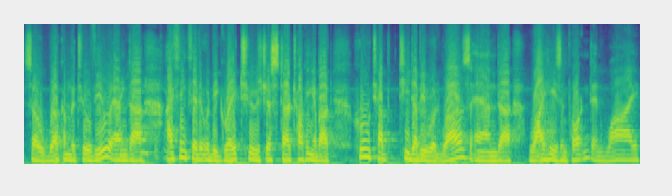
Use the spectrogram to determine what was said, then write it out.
So welcome the two of you, and uh, I think that it would be great to just start talking about who T.W. Wood was and uh, why he's important and why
